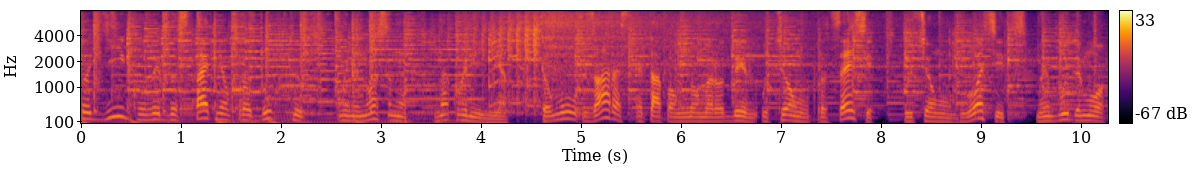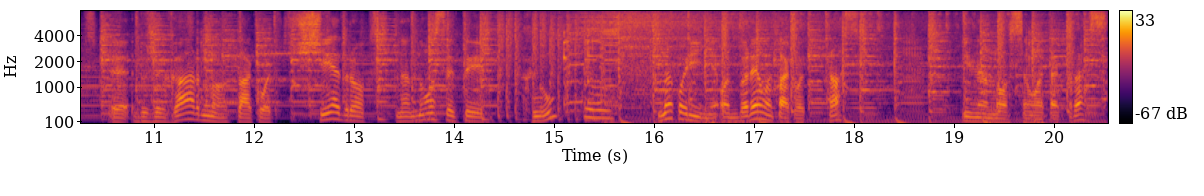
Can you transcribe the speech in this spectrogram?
тоді, коли достатньо продукту ми наносимо на коріння. Тому зараз етапом номер один у цьому процесі, у цьому блоці, ми будемо е, дуже гарно, так от щедро наносити хну на коріння. От беремо так от раз і наносимо так раз.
